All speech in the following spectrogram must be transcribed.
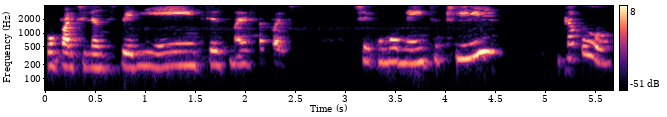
compartilhando experiências, mas a partir chega um momento que acabou.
